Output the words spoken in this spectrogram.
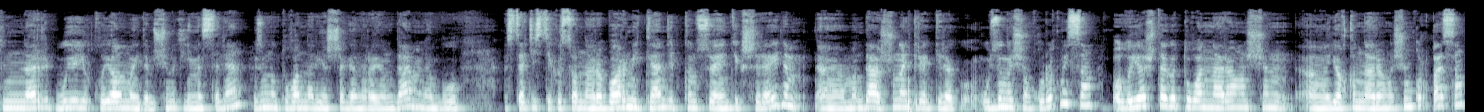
төннәр буе йоклый алмый идем чөнки мәсәлән үземнең туганнар яшәгән районда менә бу статистика саннары бар микән дип көн саен тикшерә идем ә, монда шуны әйтергә кирәк үзең өчен курыкмыйсың олы яшьтәге туганнарың өчен ә, якыннарың өчен куркасың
